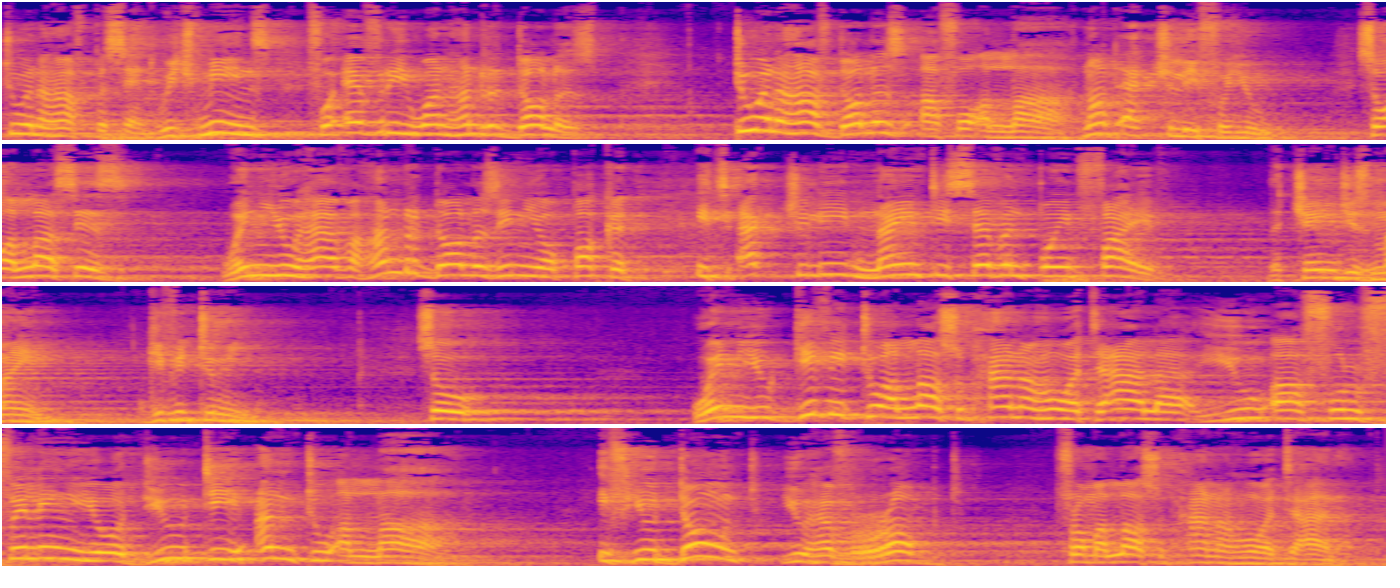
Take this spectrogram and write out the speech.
2.5%, which means for every $100, $2.5 are for Allah, not actually for you. So Allah says, when you have $100 in your pocket, it's actually 97.5. The change is mine. Give it to me. So when you give it to Allah subhanahu wa ta'ala, you are fulfilling your duty unto Allah. If you don't, you have robbed from Allah subhanahu wa ta'ala.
